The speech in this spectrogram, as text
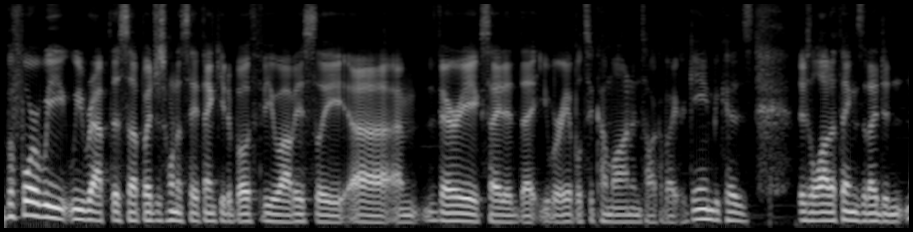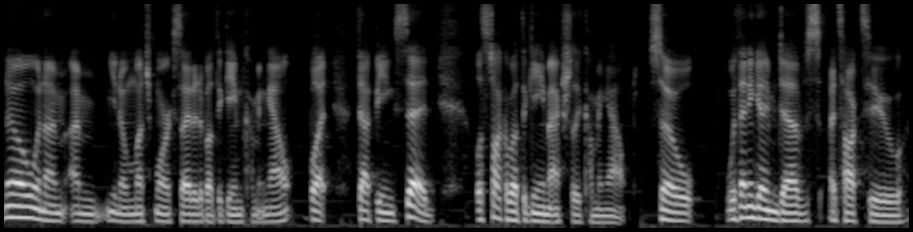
before we we wrap this up, I just want to say thank you to both of you. Obviously, uh, I'm very excited that you were able to come on and talk about your game because there's a lot of things that I didn't know, and I'm I'm you know much more excited about the game coming out. But that being said, let's talk about the game actually coming out. So, with any game devs I talk to,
